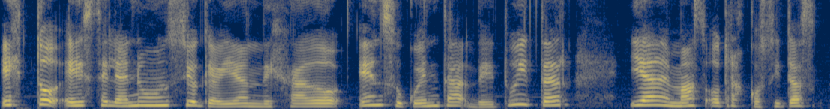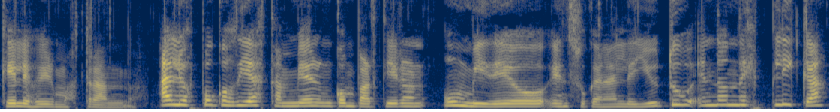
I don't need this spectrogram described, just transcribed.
Esto es el anuncio que habían dejado en su cuenta de Twitter y además otras cositas que les voy a ir mostrando. A los pocos días también compartieron un video en su canal de YouTube en donde explica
